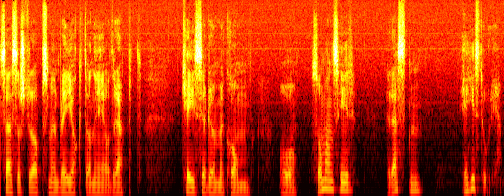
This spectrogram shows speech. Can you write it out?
Cæsars drapsmenn ble jakta ned og drept. Keiserdømmet kom, og som han sier, resten er historie.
